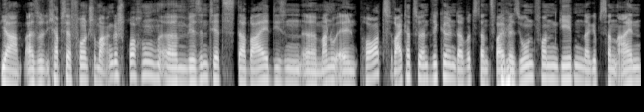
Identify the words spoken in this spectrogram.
Ja, also ich habe es ja vorhin schon mal angesprochen. Ähm, wir sind jetzt dabei, diesen äh, manuellen Port weiterzuentwickeln. Da wird es dann zwei Mhm. Versionen von geben. Da gibt es dann einen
